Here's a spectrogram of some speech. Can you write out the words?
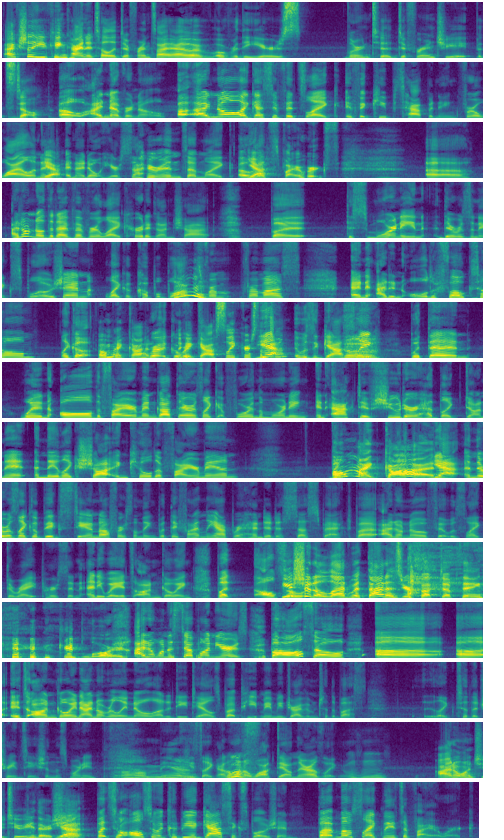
Actually, you can kind of tell a difference. I, I have over the years learned to differentiate, but still. Oh, I never know. I, I know. I guess if it's like if it keeps happening for a while and Yeah. I, and I don't hear sirens, I'm like, oh, Yeah. that's fireworks. Uh, I don't know that I've ever like heard a gunshot, but this morning there was an explosion like a couple blocks Hmm. from from us, and at an old folks' home, like a Oh my god! Right, go like a gas leak or something? yeah, it was a gas leak. But then when all the firemen got there, it was like at four in the morning. An active shooter had like done it, and they like shot and killed a fireman. oh my god! Yeah, and there was like a big standoff or something, but they finally apprehended a suspect. But I don't know if it was like the right person. Anyway, it's ongoing. But also, you should have led with that as your fucked up thing. Good lord. I don't want to step on yours. But also, uh, uh, it's ongoing. I don't really know a lot of details, but Pete made me drive him to the bus, like to the train station this morning. Oh man. He's like, I don't want to walk down there. I was like, mm-hmm. I don't want you to either. Yeah. But so also, it could be a gas explosion, but most likely it's a firework.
